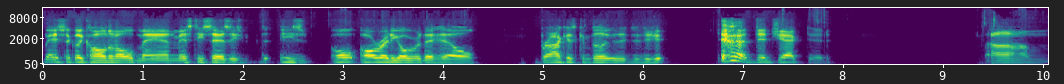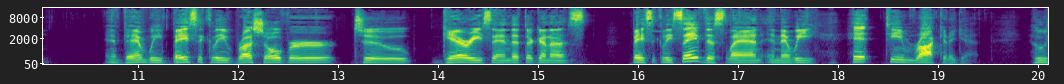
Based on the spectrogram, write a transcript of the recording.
basically called an old man. Misty says he's he's al- already over the hill. Brock is completely de- dejected. Um, And then we basically rush over to Gary saying that they're going to basically save this land. And then we hit Team Rocket again, who,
